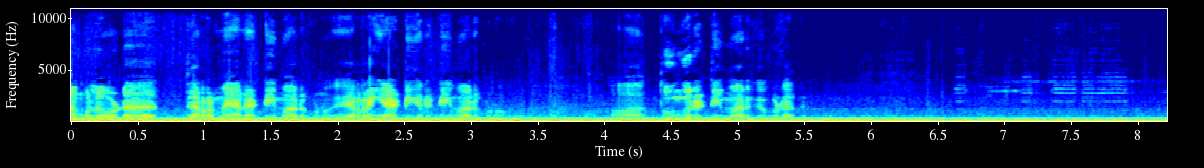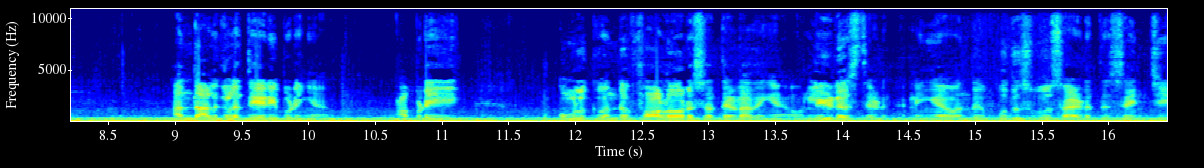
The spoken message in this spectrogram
நம்மளோட திறமையான டீமாக இருக்கணும். இறங்கி அடிக்கிற டீமாக இருக்கணும். தூங்குகிற தூங்குற இருக்கக்கூடாது. அந்த ஆளுங்களை தேடி பிடிங்க. அப்படி உங்களுக்கு வந்து ஃபாலோவர்ஸை தேடாதீங்க. லீடர்ஸ் தேடுங்க நீங்கள் வந்து புதுசு புதுசாக எடுத்து செஞ்சு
